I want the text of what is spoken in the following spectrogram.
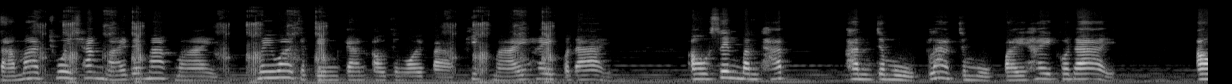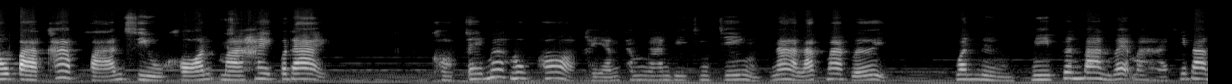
สามารถช่วยช่างไม้ได้มากมาย ไม่ว่าจะเป็นการเอาจะงอยปากพลิกไม้ให้ก็ได้ เอาเส้นบรรทัด พันจมูกลากจมูกไปให้ก็ได้ เอาปากคาบขวานสิวค้อนมาให้ก็ได้ ขอบใจมากลูกพ่อขยันทำงานดีจริงๆ น่ารักมากเลย วันหนึ่งมีเพื่อนบ้านแวะมาหาที่บ้าน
